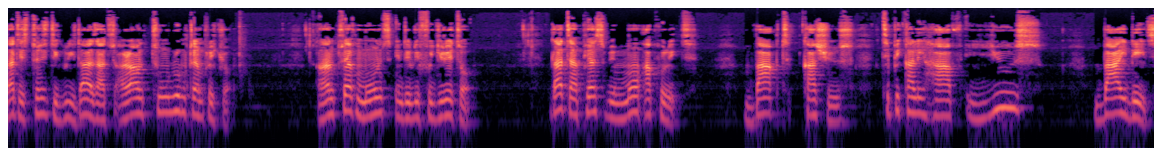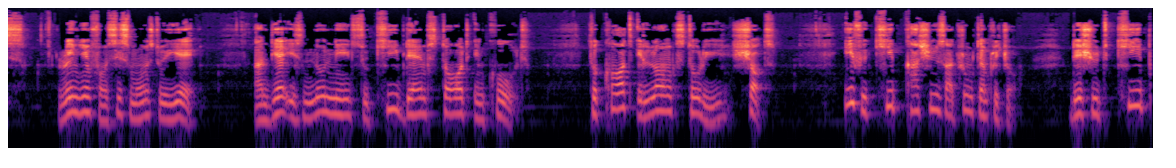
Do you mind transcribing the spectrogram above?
that is 20 degrees, that is at around 2 room temperature, and 12 months in the refrigerator. That appears to be more accurate. Backed cashews typically have use by dates ranging from 6 months to a year and there is no need to keep them stored in cold. To cut a long story short, if you keep cashews at room temperature, they should keep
